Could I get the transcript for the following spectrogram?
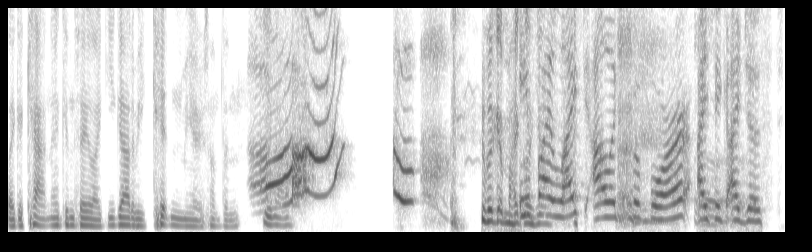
like a cat and it can say like you got to be kidding me or something. You know. Ah! Look at Michael. if I liked Alex before, I think I just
